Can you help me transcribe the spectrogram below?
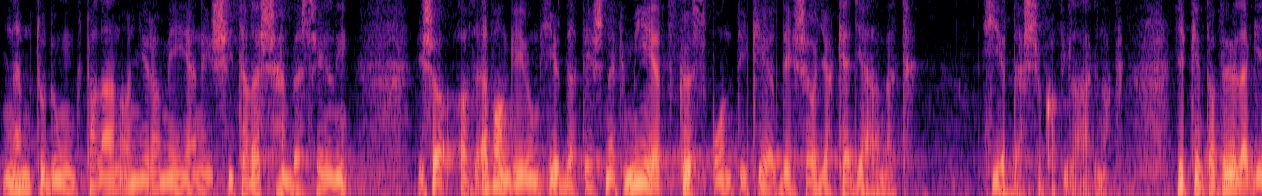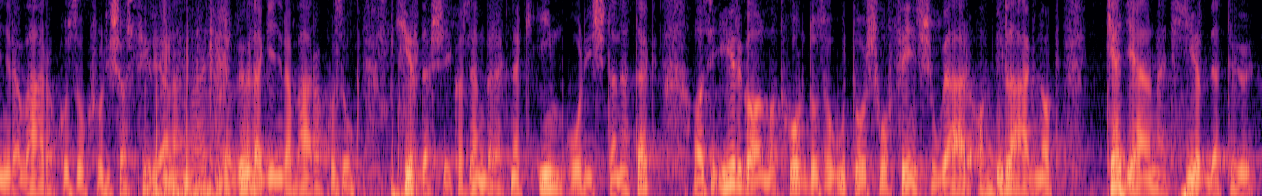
nem tudunk talán annyira mélyen és hitelesen beszélni, és az evangélium hirdetésnek miért központi kérdése, hogy a kegyelmet hirdessük a világnak. Egyébként a vőlegényre várakozókról is azt írja Ellen White, hogy a vőlegényre várakozók hirdessék az embereknek imhol istenetek, az irgalmat hordozó utolsó fénysugár a világnak kegyelmet hirdető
